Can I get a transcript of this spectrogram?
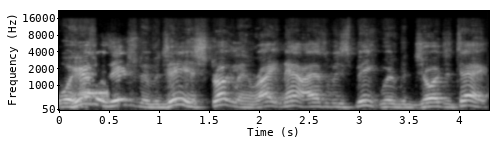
Well, here's what's interesting: Virginia is struggling right now as we speak with Georgia Tech.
